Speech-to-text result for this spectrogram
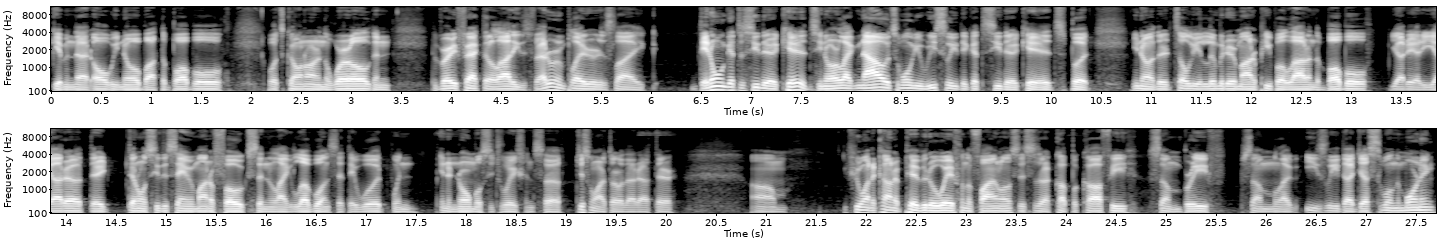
given that all we know about the bubble, what's going on in the world, and the very fact that a lot of these veteran players, like, they don't get to see their kids, you know, or like now it's only recently they get to see their kids, but, you know, there's only a limited amount of people allowed in the bubble, yada, yada, yada. They, they don't see the same amount of folks and, like, loved ones that they would when in a normal situation. So just want to throw that out there. Um, if you want to kind of pivot away from the finals, this is our cup of coffee, something brief, something like easily digestible in the morning.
